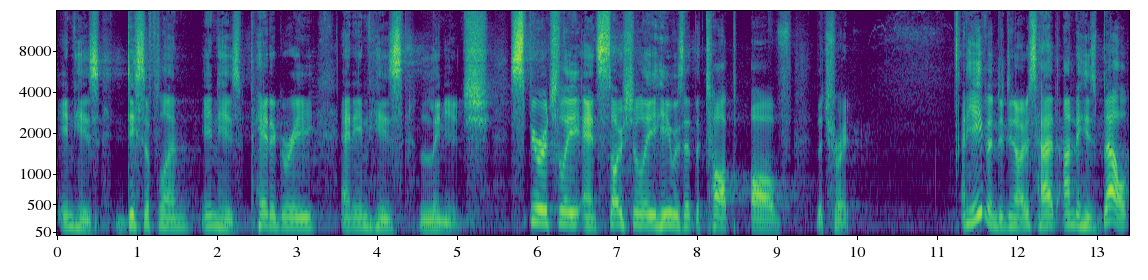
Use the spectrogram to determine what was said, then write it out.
in his discipline, in his pedigree, and in his lineage. Spiritually and socially, he was at the top of the tree. And he even, did you notice, had under his belt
